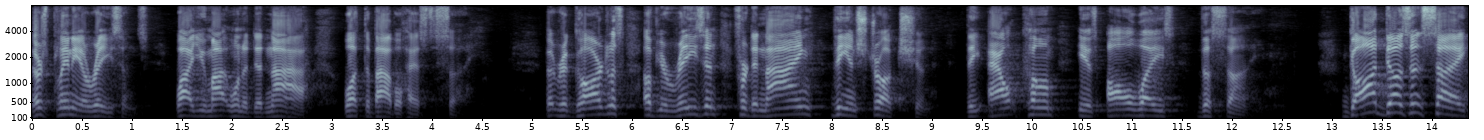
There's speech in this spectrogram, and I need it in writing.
There's plenty of reasons why you might want to deny what the Bible has to say. But regardless of your reason for denying the instruction, the outcome is always the same. God doesn't say,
